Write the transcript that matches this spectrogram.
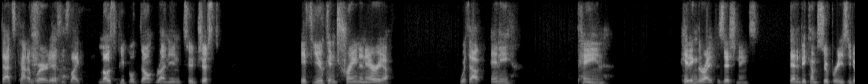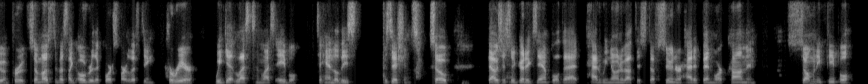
that's kind of where it is. It's like most people don't run into just if you can train an area without any pain hitting the right positionings then it becomes super easy to improve. So most of us like over the course of our lifting career we get less and less able to handle these positions. So that was just a good example that had we known about this stuff sooner had it been more common so many people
